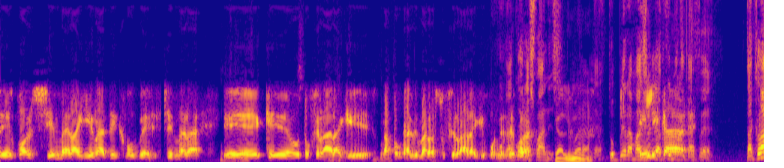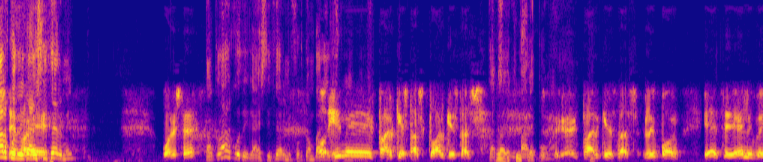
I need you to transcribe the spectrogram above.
Λοιπόν, σήμερα γίνατε εκπομπή. Σήμερα ε, και ο, το φιλαράκι, να πω καλημέρα στο φιλαράκι που είναι Ο δίπλα. Κακόρας Φάνης. Καλημέρα. Ναι, του πήρα μαζί για Τελικά- ένα καφέ. Τα Κλάρκο Έβαλε- οδηγάει στη Θέρμη. Ορίστε. Τα Κλάρκο οδηγάει στη Θέρμη, φορτών Ο, παλέτες. Είναι κλαρκίστας, κλαρκίστας. Τα ξέρει, πάρε πού. Ε, Κλαρκίστας. Λοιπόν, έτσι, έλειπε...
